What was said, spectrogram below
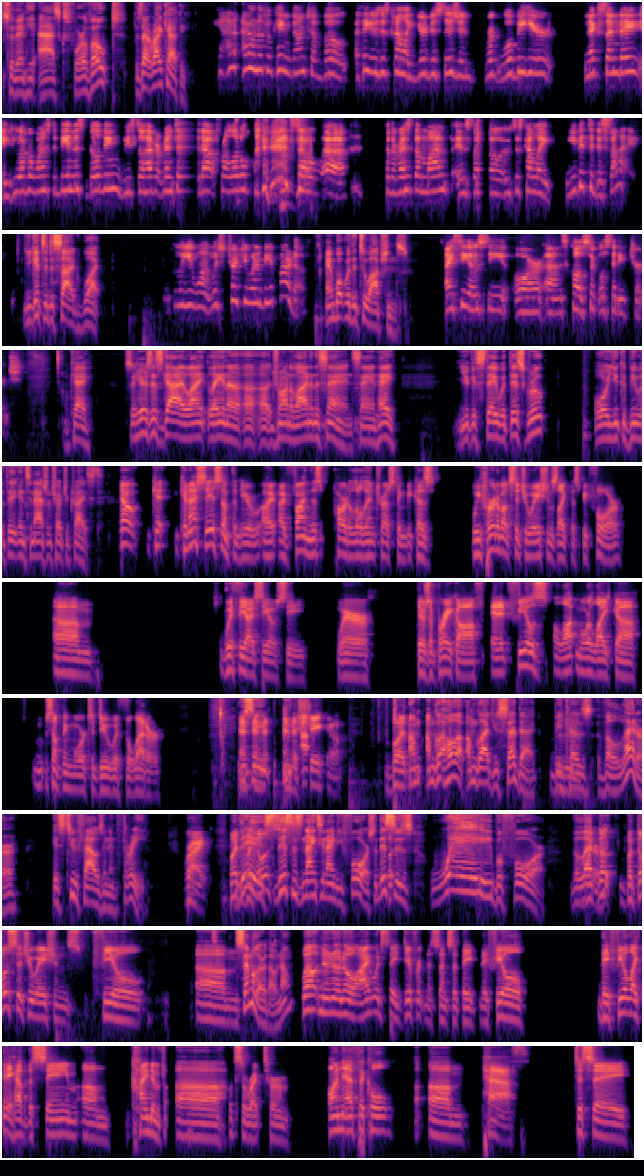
So then he asks for a vote. Is that right, Kathy? Yeah, I don't- know if it came down to a vote. I think it was just kind of like your decision. We're, we'll be here next Sunday. Whoever wants to be in this building, we still haven't rented it out for a little. so uh, for the rest of the month, and so it was just kind of like you get to decide You get to decide what. Who you want, which church you want to be a part of. And what were the two options? ICOC or uh, it's called Circle City Church. Okay. So here's this guy lay, laying a, a, a drawing a line in the sand, saying, "Hey, you can stay with this group, or you could be with the International Church of Christ." Now, can, can I say something here? I, I find this part a little interesting because we've heard about situations like this before um, with the ICOC where there's a break off and it feels a lot more like uh, something more to do with the letter and, see, and the, and the I- shakeup. But I'm I'm glad. Hold up, I'm glad you said that because the letter is 2003. right, but, this but those, this is 1994, so this But- is way before the but letter. but those situations feel um Similar though, no? well no no no. I would say different in the sense that they they feel they feel like they have the same um kind of uh what's the right term? Unethical um path to say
